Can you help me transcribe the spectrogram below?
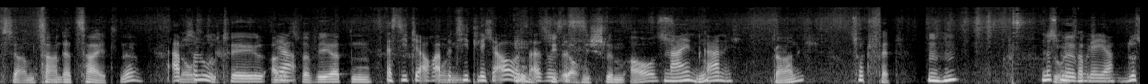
ist ja am Zahn der Zeit, ne? Absolut. Nose to tail, alles Ja. verwerten. Es sieht ja auch appetitlich aus. Also Sieht es ja auch nicht schlimm aus. Nein, ne? gar nicht. Gar nicht. Es hat Fett. Das So, mögen wir ich, ja. Das,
